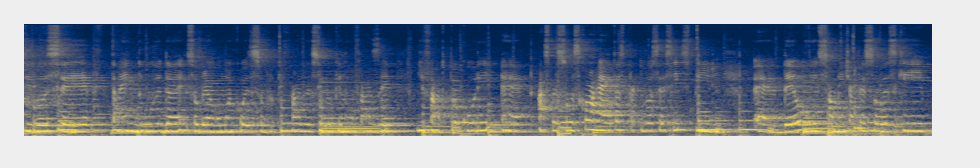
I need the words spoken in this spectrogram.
se você está em dúvida sobre alguma coisa, sobre o que fazer, sobre o que não fazer, de fato procure é, as pessoas corretas para que você se inspire. É, dê ouvir somente a pessoas que,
